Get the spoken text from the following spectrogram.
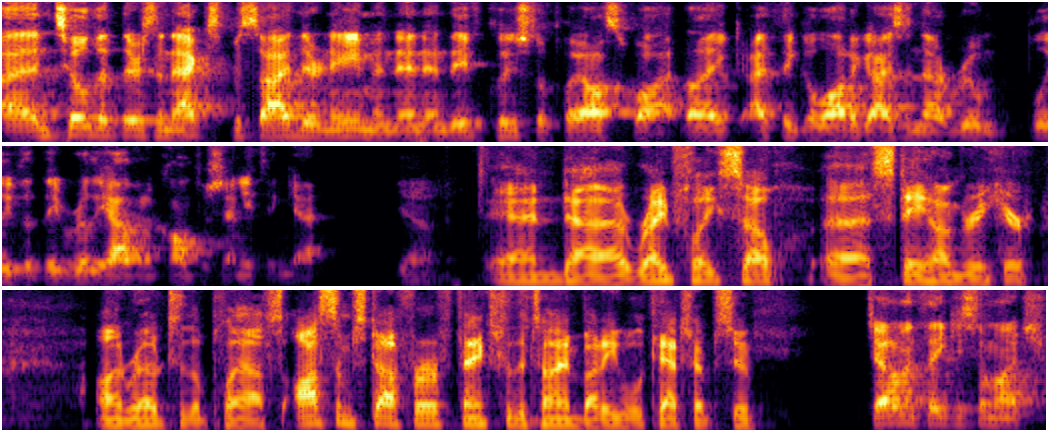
until that there's an X beside their name and, and, and they've clinched a playoff spot, like I think a lot of guys in that room believe that they really haven't accomplished anything yet. Yeah. And uh, rightfully so. Uh, stay hungry here on road to the playoffs. Awesome stuff, Irf. Thanks for the time, buddy. We'll catch up soon. Gentlemen, thank you so much.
